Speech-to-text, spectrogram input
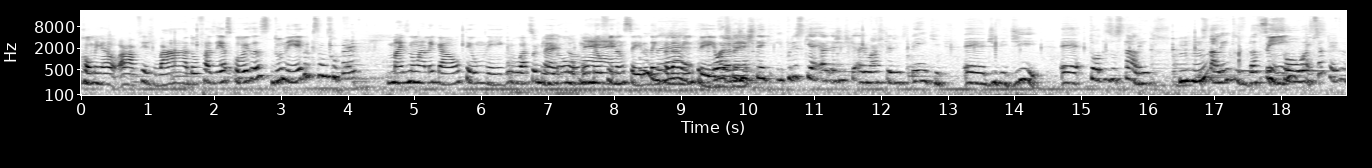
comer a, a feijoada ou fazer as coisas do negro que são super. Mas não é legal ter um negro assumindo o, É. meu financeiro Pois dentro é. da minha empresa, Eu acho que né? a gente tem que. E por isso que a, gente, eu acho que a gente tem que é, dividir é, todos os talentos. Uhum. Os talentos das Sim, com pessoas, certeza.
